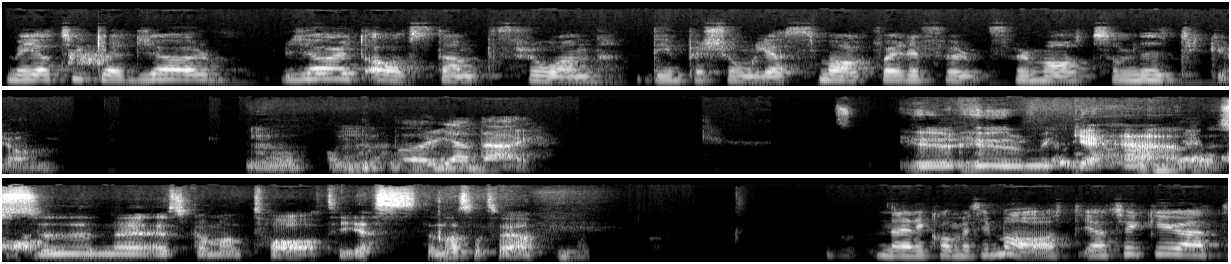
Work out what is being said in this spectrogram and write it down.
Men jag tycker att gör, gör ett avstamp från din personliga smak. Vad är det för, för mat som ni tycker om? Mm. Och, och börja där. Hur, hur mycket hänsyn ska man ta till gästerna så att säga? När det kommer till mat? Jag tycker ju att,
